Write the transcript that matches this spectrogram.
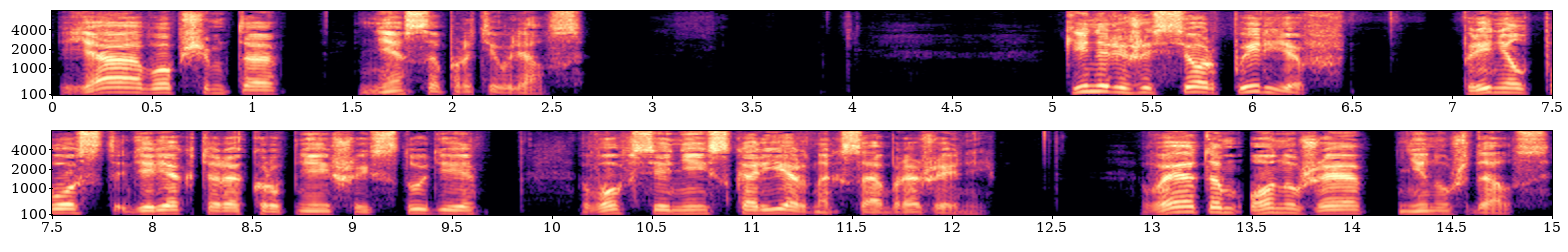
Я, в общем-то, не сопротивлялся. Кинорежиссер Пырьев принял пост директора крупнейшей студии вовсе не из карьерных соображений. В этом он уже не нуждался.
